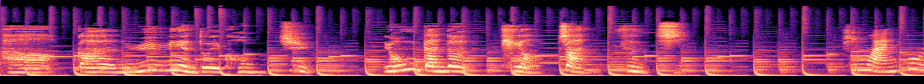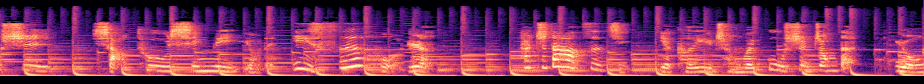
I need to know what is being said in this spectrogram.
它敢于面对恐惧，勇敢的挑战自己。听完故事，小兔心里有了一丝火热。他知道自己也可以成为故事中的勇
